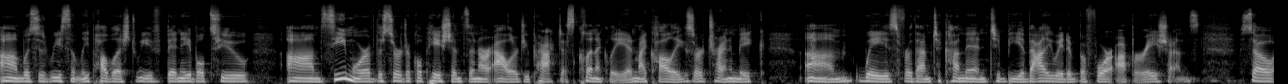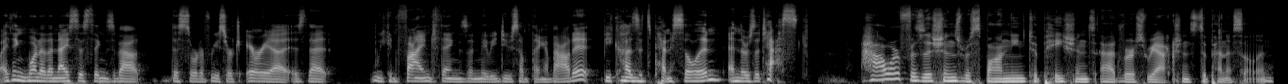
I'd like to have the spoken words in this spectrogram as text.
um, was recently published, we've been able to um, see more of the surgical patients in our allergy practice clinically. And my colleagues are trying to make um, ways for them to come in to be evaluated before operations. So I think one of the nicest things about this sort of research area is that we can find things and maybe do something about it because mm-hmm. it's penicillin and there's a test. How are physicians responding to patients' adverse reactions to penicillin?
